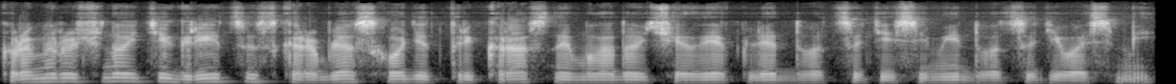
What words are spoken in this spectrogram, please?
Кроме ручной тигрицы, с корабля сходит прекрасный молодой человек лет 27-28,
